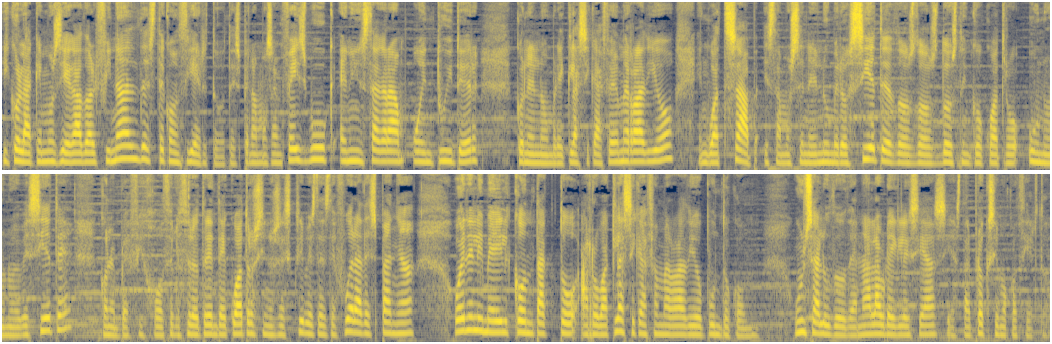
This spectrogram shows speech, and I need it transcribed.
y con la que hemos llegado al final de este concierto. Te esperamos en Facebook, en Instagram o en Twitter con el nombre Clásica FM Radio. En WhatsApp estamos en el número 722254197 con el prefijo 0034 si nos escribes desde fuera de España o en el email contacto arroba clásicafmradio.com. Un saludo de Ana Laura Iglesias y hasta el próximo concierto.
